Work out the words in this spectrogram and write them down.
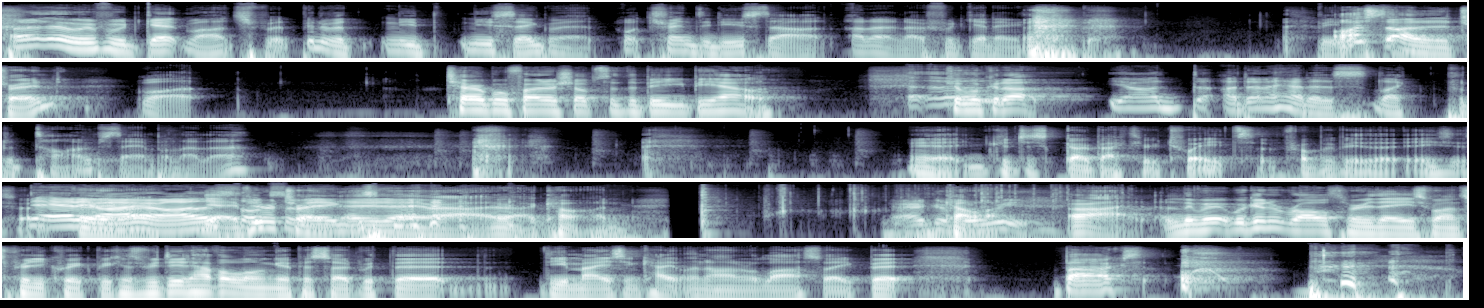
I don't know if we'd get much, but a bit of a new new segment. What trend did you start? I don't know if we'd get anything. I started a trend. What? Terrible photoshops of the BBL. You can look it up. Um, yeah, I, d- I don't know how to like put a timestamp on that though. Yeah, you could just go back through tweets. It'd probably be the easiest way. Yeah, anyway, all right, let's yeah, if you're a some trend, yeah, all right, all right, come on. Come on. All right, we're, we're going to roll through these ones pretty quick because we did have a long episode with the the amazing Caitlin Arnold last week. But Barks,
